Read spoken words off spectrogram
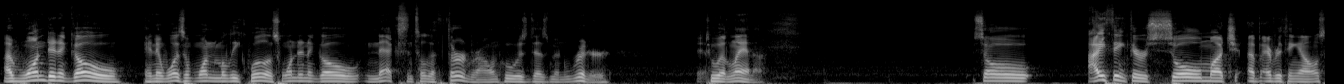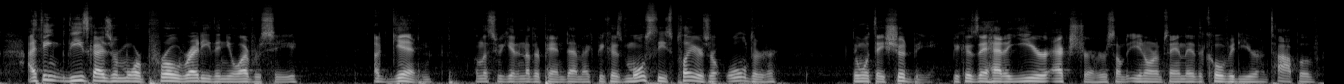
And one didn't go, and it wasn't one Malik Willis. One didn't go next until the third round, who was Desmond Ridder Yeah. to Atlanta. So I think there's so much of everything else. I think these guys are more pro ready than you'll ever see. Again, unless we get another pandemic, because most of these players are older than what they should be because they had a year extra or something. You know what I'm saying? They had the COVID year on top of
